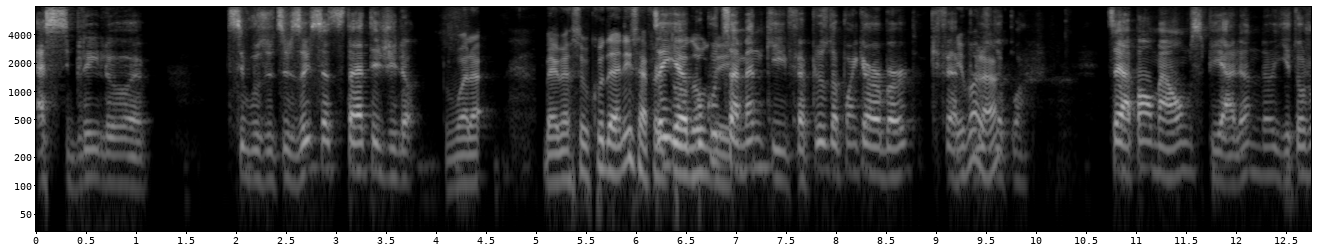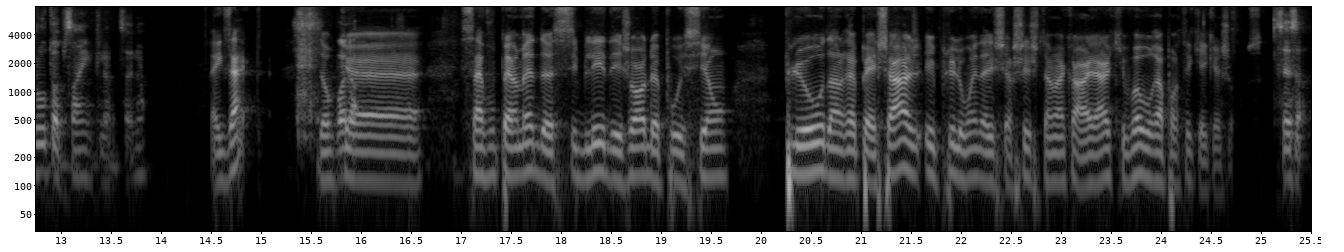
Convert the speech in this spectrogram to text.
à cibler là, euh, si vous utilisez cette stratégie-là. Voilà. Ben, merci beaucoup, Danny. Ça fait Il y a beaucoup de semaines qui fait plus de points qu'Herbert, qui fait plus de points. sais, à part Mahomes et Allen, là, il est toujours top 5. Là, là. Exact. Donc, ça vous permet de cibler des joueurs de position plus haut dans le repêchage et plus loin d'aller chercher justement un carrière qui va vous rapporter quelque chose. C'est ça.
